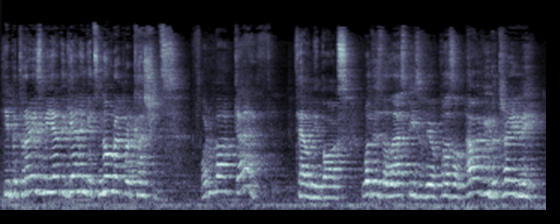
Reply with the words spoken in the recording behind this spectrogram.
He betrays me yet again and gets no repercussions. What about death? Tell me, Boggs, what is the last piece of your puzzle? How have you betrayed me?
